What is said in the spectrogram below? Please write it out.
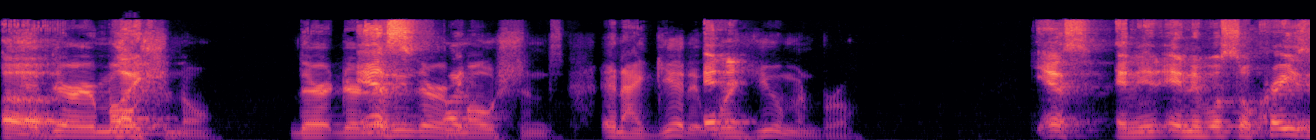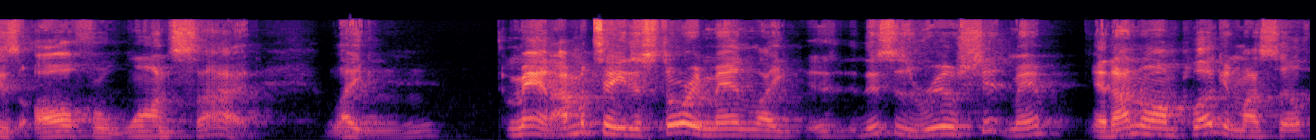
Uh, they're like, emotional. they're they're Yes, letting their like- emotions, and I get it. We're it- human, bro. yes, and it, and it was so crazy. It's all for one side. Like, Mhm. man, I'm gonna tell you the story, man. Like, this is real shit, man. And I know I'm plugging myself.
